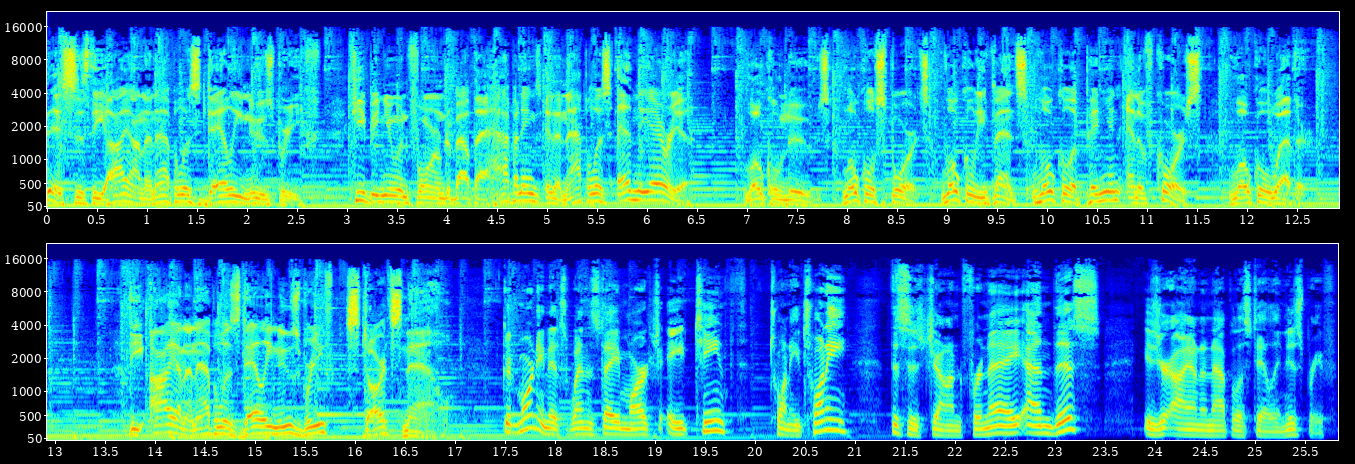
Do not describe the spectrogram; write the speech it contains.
This is the Eye on Annapolis Daily News Brief, keeping you informed about the happenings in Annapolis and the area. Local news, local sports, local events, local opinion, and of course, local weather. The Eye on Annapolis Daily News Brief starts now. Good morning. It's Wednesday, March 18th, 2020. This is John Frenaye, and this is your Eye on Annapolis Daily News Brief.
